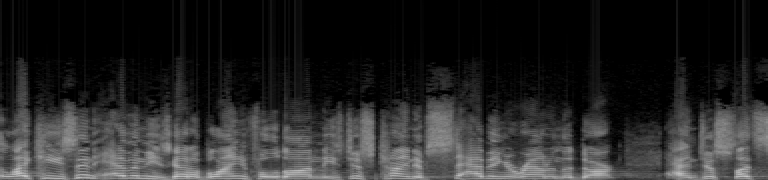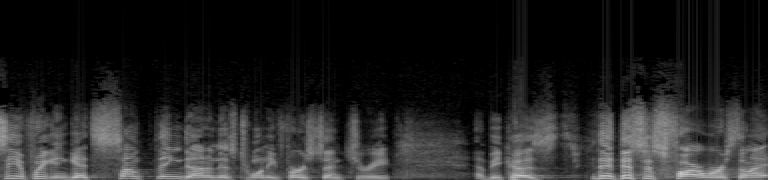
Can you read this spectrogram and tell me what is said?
like he's in heaven, he's got a blindfold on, and he's just kind of stabbing around in the dark and just let's see if we can get something done in this 21st century because this is far worse than I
